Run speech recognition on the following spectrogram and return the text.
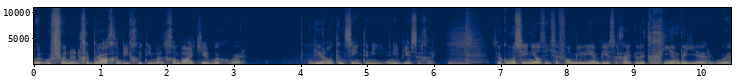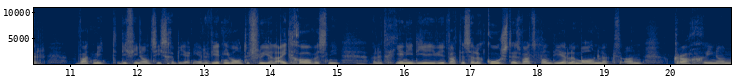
oor oefen en gedrag en die goed nie, maar dit gaan baie keer ook oor die rand en sente in die, in die besigheid. Hmm. So kom ons sê nie as hierse familie en besigheid, hulle het geen beheer oor wat met die finansies gebeur nie. Hulle weet nie waartoe vloei hulle uitgawes nie. Hulle het geen idee, jy weet, wat is hulle kostes, wat spandeer hulle maandeliks aan krag en aan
